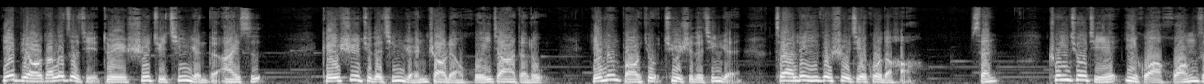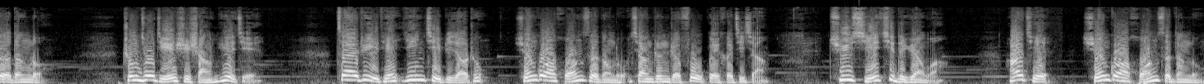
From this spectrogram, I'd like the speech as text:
也表达了自己对失去亲人的哀思，给逝去的亲人照亮回家的路，也能保佑去世的亲人在另一个世界过得好。三，中秋节一挂黄色灯笼。中秋节是赏月节，在这一天阴气比较重。悬挂黄色灯笼，象征着富贵和吉祥，驱邪气的愿望。而且，悬挂黄色灯笼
